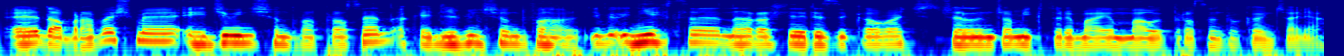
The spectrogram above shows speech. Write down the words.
E, dobra, weźmy 92%. Okej, 92. Nie chcę na razie ryzykować z challenge'ami, które mają mały procent ukończenia.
